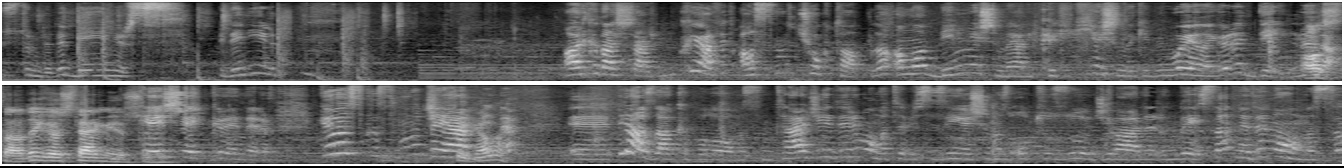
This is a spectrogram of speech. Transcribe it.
üstümde de beğeniriz. Bir deneyelim. Arkadaşlar bu kıyafet aslında çok tatlı ama benim yaşımda yani 42 yaşındaki bir bayana göre değil. Neden? Asla da göstermiyorsunuz. Teşekkür ederim. Göğüs kısmını Küçük beğenmedim. ama. Ee, biraz daha kapalı olmasını tercih ederim ama tabii sizin yaşınız 30'lu civarlarındaysa neden olmasın?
